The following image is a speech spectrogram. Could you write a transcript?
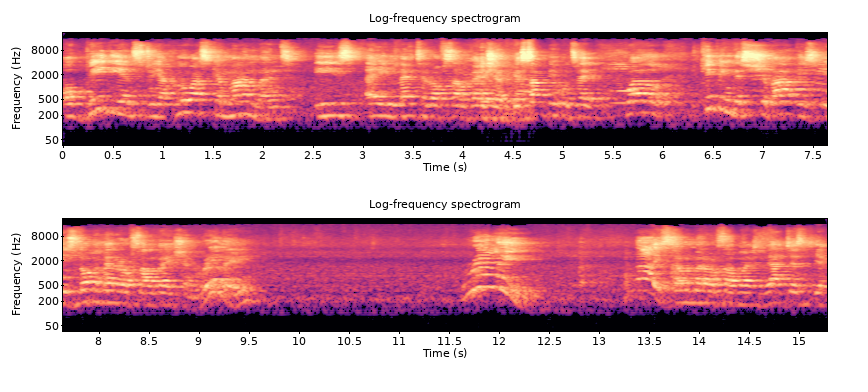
Obedience to Yahuwah's commandment is a matter of salvation. Because some people say, well, keeping the Shabbat is, is not a matter of salvation. Really? Really? No, it's not a matter of salvation. That just, yeah,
